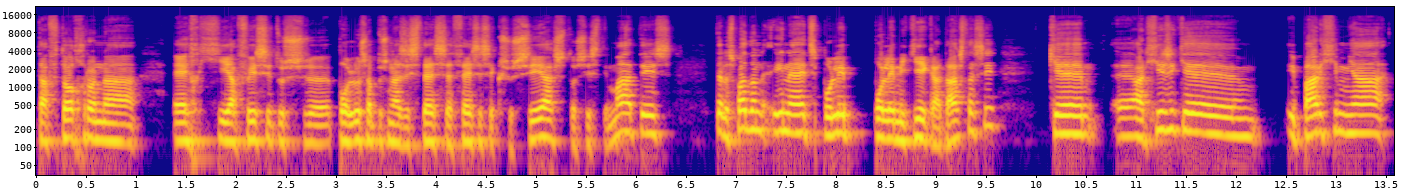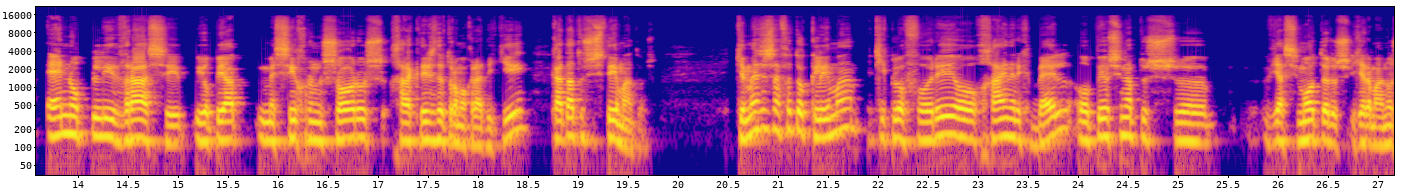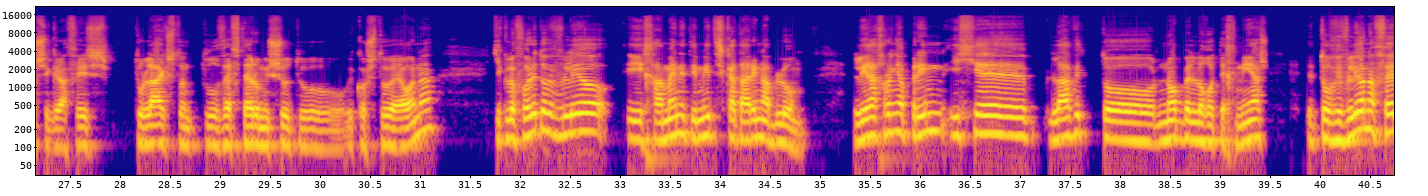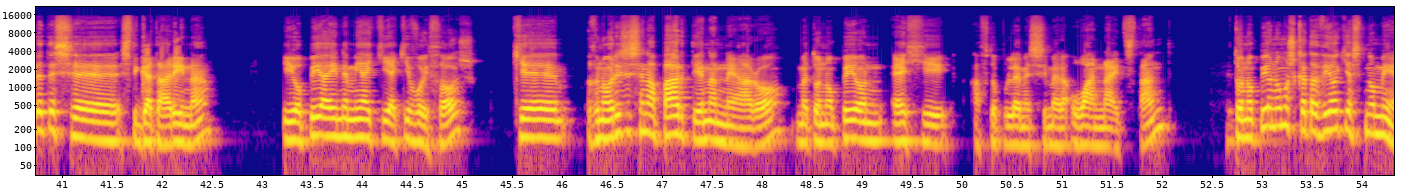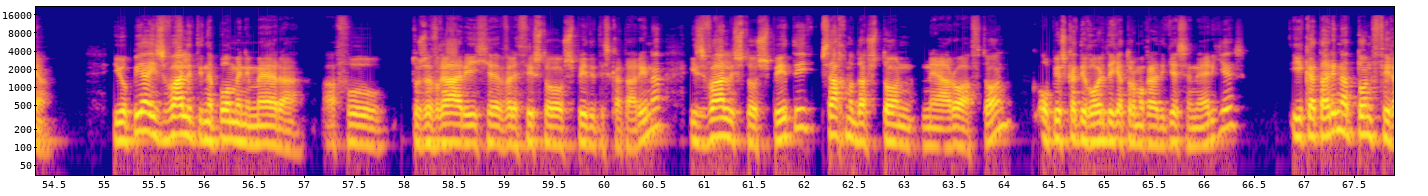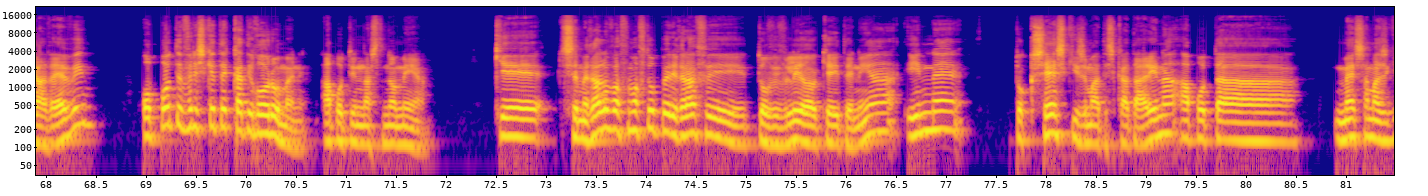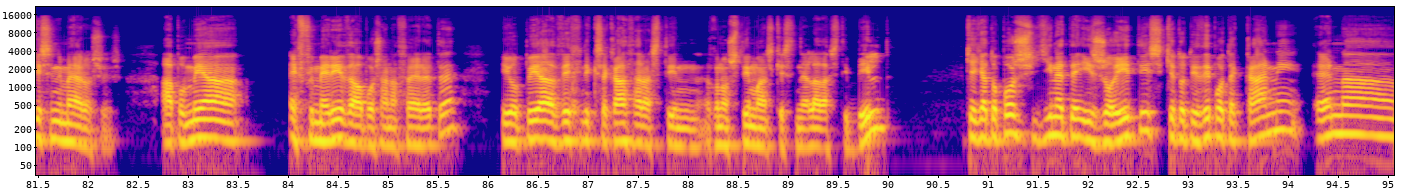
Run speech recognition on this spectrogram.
Ταυτόχρονα έχει αφήσει τους, ε, πολλούς από τους ναζιστές σε θέσεις εξουσίας στο σύστημά της. Τέλος πάντων, είναι έτσι πολύ πολεμική η κατάσταση και ε, αρχίζει και υπάρχει μια ένοπλη δράση η οποία με σύγχρονους όρους χαρακτηρίζεται τρομοκρατική κατά του συστήματος. Και μέσα σε αυτό το κλίμα κυκλοφορεί ο Χάινριχ Μπέλ, ο οποίος είναι από τους ε, διασημότερους γερμανούς συγγραφείς τουλάχιστον του δευτέρου μισού του 20ου αιώνα. Κυκλοφορεί το βιβλίο «Η χαμένη τιμή της Καταρίνα Μπλουμ». Λίγα χρόνια πριν είχε λάβει το Νόμπελ Λογοτεχνίας. Το βιβλίο αναφέρεται σε, στην Καταρίνα, η οποία είναι μια οικιακή βοηθός και γνωρίζει σε ένα πάρτι έναν νεαρό με τον οποίο έχει αυτό που λέμε σήμερα one night stand, τον οποίο όμως καταδιώκει η αστυνομία, η οποία εισβάλλει την επόμενη μέρα αφού το ζευγάρι είχε βρεθεί στο σπίτι της Καταρίνα, εισβάλλει στο σπίτι ψάχνοντας τον νεαρό αυτόν, ο οποίος κατηγορείται για τρομοκρατικές ενέργειες. Η Καταρίνα τον φυγαδεύει, οπότε βρίσκεται κατηγορούμενη από την αστυνομία. Και σε μεγάλο βαθμό αυτό που περιγράφει το βιβλίο και η ταινία είναι το ξέσκισμα της Καταρίνα από τα μέσα μαζικής ενημέρωσης. Από μια εφημερίδα όπως αναφέρεται, η οποία δείχνει ξεκάθαρα στην γνωστή μας και στην Ελλάδα στην Bild και για το πώς γίνεται η ζωή της και το οτιδήποτε κάνει ένα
